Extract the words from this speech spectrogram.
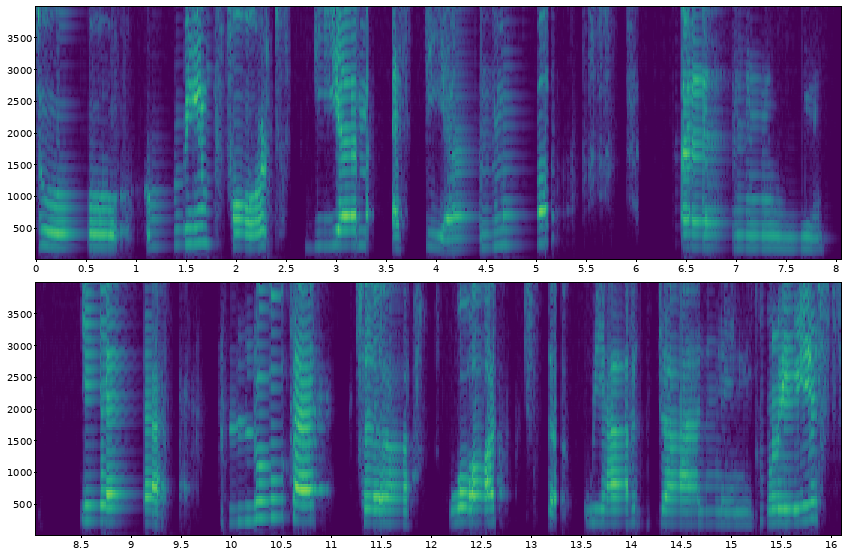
to reinforce DiEM yeah, look at uh, what we have done in Greece,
